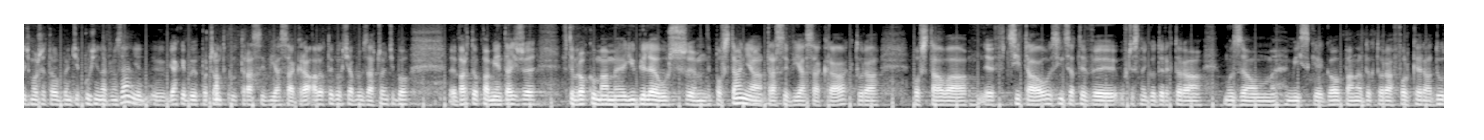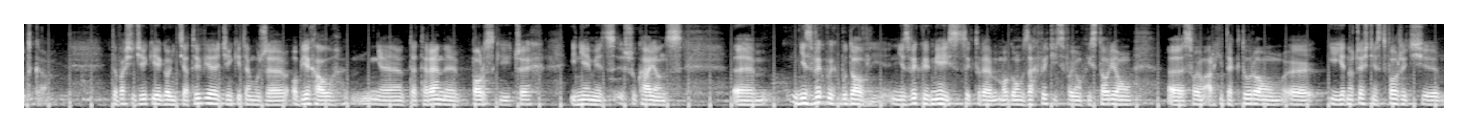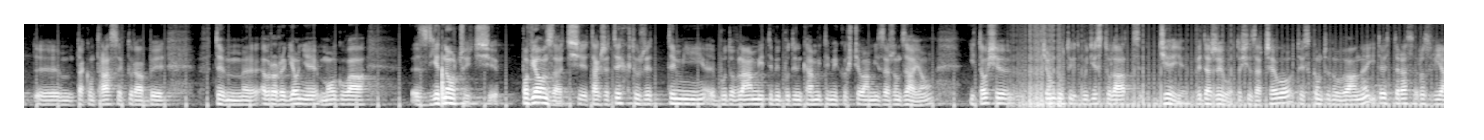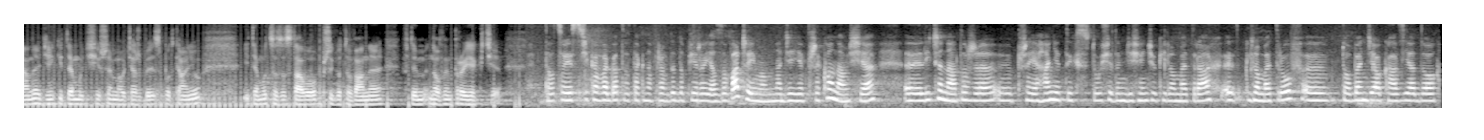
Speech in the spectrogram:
Być może to będzie później nawiązanie, y, jakie były początku trasy Via Sacra, ale od tego chciałbym zacząć, bo y, warto pamiętać, że w tym roku mamy jubileusz powstania trasy Via Sacra, która powstała y, w Citał z inicjatywy ówczesnego dyrektora Muzeum Miejskiego, pana doktora Volkera Dudka. To właśnie dzięki jego inicjatywie, dzięki temu, że objechał e, te tereny Polski, Czech i Niemiec, szukając em, niezwykłych budowli, niezwykłych miejsc, które mogą zachwycić swoją historią, e, swoją architekturą e, i jednocześnie stworzyć e, taką trasę, która by w tym e, euroregionie mogła zjednoczyć, powiązać także tych, którzy tymi budowlami, tymi budynkami, tymi kościołami zarządzają. I to się w ciągu tych 20 lat dzieje, wydarzyło. To się zaczęło, to jest kontynuowane i to jest teraz rozwijane dzięki temu dzisiejszemu chociażby spotkaniu i temu, co zostało przygotowane w tym nowym projekcie. To, co jest ciekawego, to tak naprawdę dopiero ja zobaczę i mam nadzieję, przekonam się. Y, Liczę na to, że y, przejechanie tych 170 kilometrach, y, kilometrów to będzie okazja do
